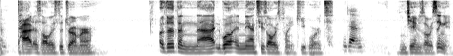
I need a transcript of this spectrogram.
and Pat is always the drummer. Other than that, well, and Nancy's always playing keyboards, Okay. and James is always singing.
